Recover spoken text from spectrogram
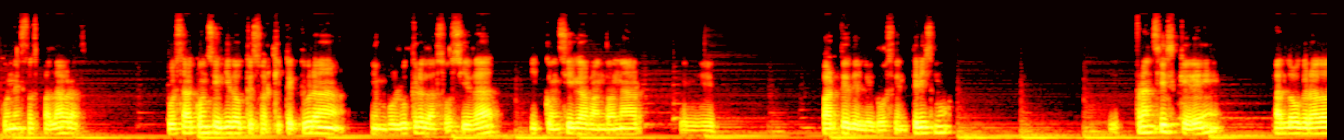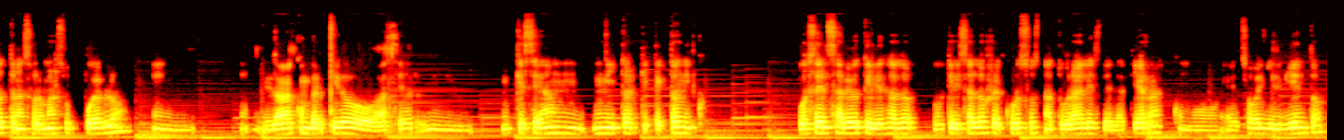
con estas palabras, pues ha conseguido que su arquitectura involucre a la sociedad y consiga abandonar eh, parte del egocentrismo. Francis Queré ha logrado transformar su pueblo en, lo ha convertido a ser en que sea un hito arquitectónico pues él sabe utilizar, utilizar los recursos naturales de la tierra, como el sol y el viento,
